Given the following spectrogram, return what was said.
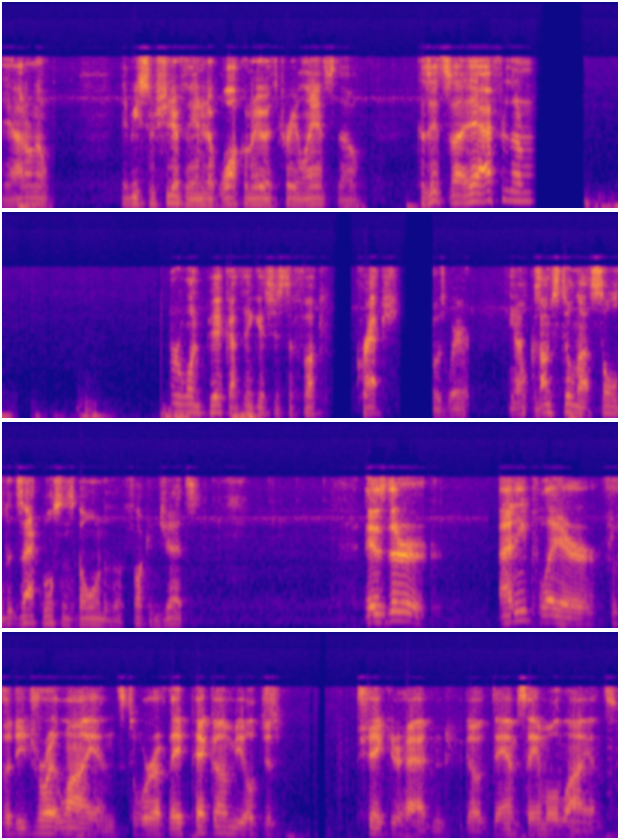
Yeah, I don't know. It'd be some shit if they ended up walking away with Trey Lance though, because it's uh, yeah, after the number one pick. I think it's just a fuck crap. Goes where. You know, because I'm still not sold that Zach Wilson's going to the fucking Jets. Is there any player for the Detroit Lions to where if they pick him, you'll just shake your head and go, "Damn, same old Lions."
